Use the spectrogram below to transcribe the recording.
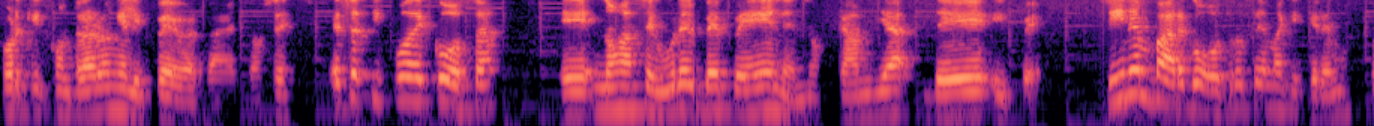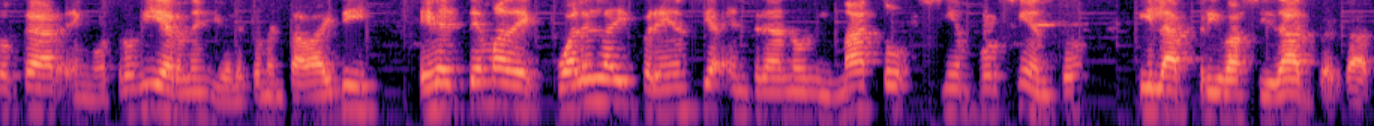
porque encontraron el IP, ¿verdad? Entonces, ese tipo de cosas eh, nos asegura el VPN, nos cambia de IP. Sin embargo, otro tema que queremos tocar en otro viernes, yo le comentaba a ID, es el tema de cuál es la diferencia entre anonimato 100% y la privacidad, ¿verdad?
